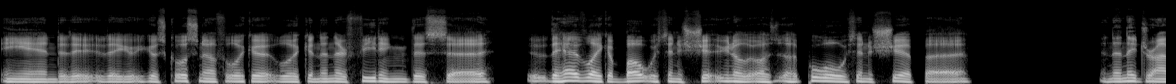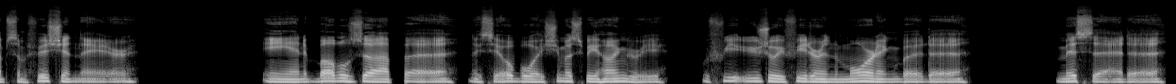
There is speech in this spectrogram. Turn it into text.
And they, they, he goes close enough. Look at look, and then they're feeding this. Uh, they have like a boat within a ship, you know, a, a pool within a ship. Uh, and then they drop some fish in there, and it bubbles up. Uh, they say, "Oh boy, she must be hungry." We usually feed her in the morning, but uh, miss that. Uh,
